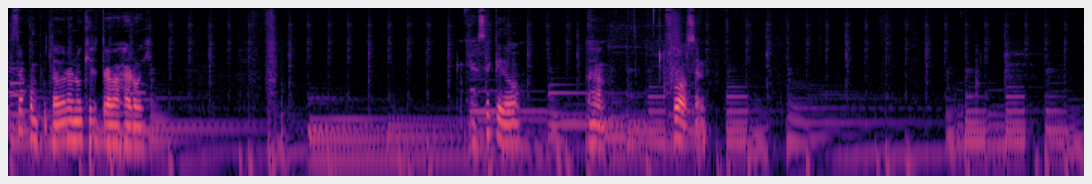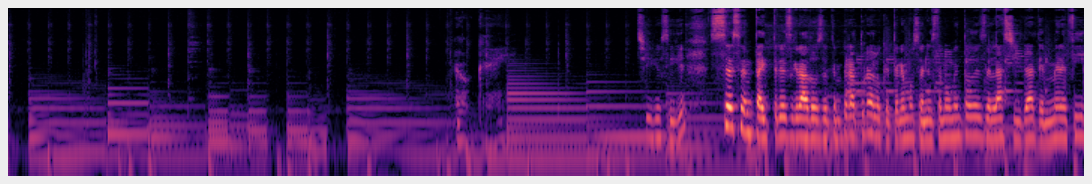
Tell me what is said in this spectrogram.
Esta computadora no quiere trabajar hoy. Ya se quedó um, frozen. Sigue, sigue. 63 grados de temperatura, lo que tenemos en este momento desde la ciudad de Menifee.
